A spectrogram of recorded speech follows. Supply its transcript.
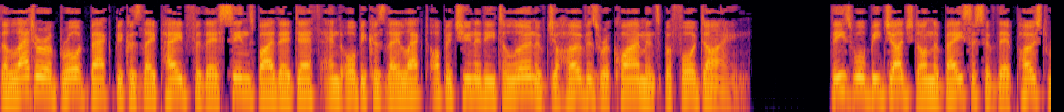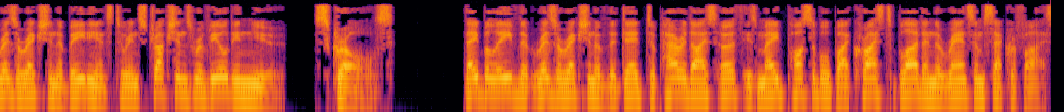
The latter are brought back because they paid for their sins by their death and or because they lacked opportunity to learn of Jehovah's requirements before dying. These will be judged on the basis of their post-resurrection obedience to instructions revealed in new scrolls. They believe that resurrection of the dead to paradise earth is made possible by Christ's blood and the ransom sacrifice.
